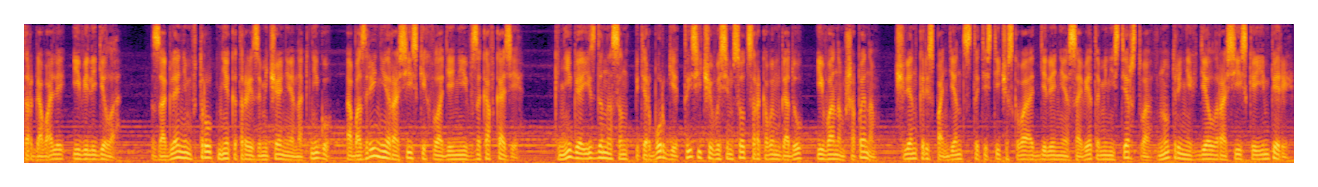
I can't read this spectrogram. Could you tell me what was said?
торговали и вели дела. Заглянем в труд некоторые замечания на книгу «Обозрение российских владений в Закавказье». Книга издана в Санкт-Петербурге в 1840 году Иваном Шопеном, член-корреспондент статистического отделения Совета Министерства внутренних дел Российской империи.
